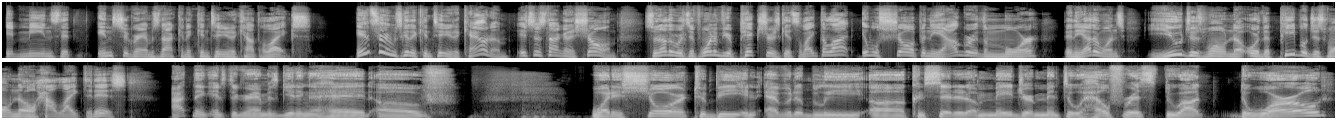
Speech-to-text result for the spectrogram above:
it means that Instagram's not going to continue to count the likes. Instagram's going to continue to count them. It's just not going to show them. So in other words, if one of your pictures gets liked a lot, it will show up in the algorithm more than the other ones. You just won't know, or the people just won't know how liked it is. I think Instagram is getting ahead of what is sure to be inevitably uh, considered a major mental health risk throughout the world.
